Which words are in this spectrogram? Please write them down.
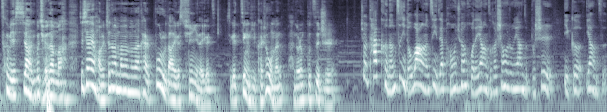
特别像，你不觉得吗？就现在好像真的慢慢慢慢开始步入到一个虚拟的一个这个境地，可是我们很多人不自知。就是他可能自己都忘了自己在朋友圈活的样子和生活中的样子不是一个样子，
